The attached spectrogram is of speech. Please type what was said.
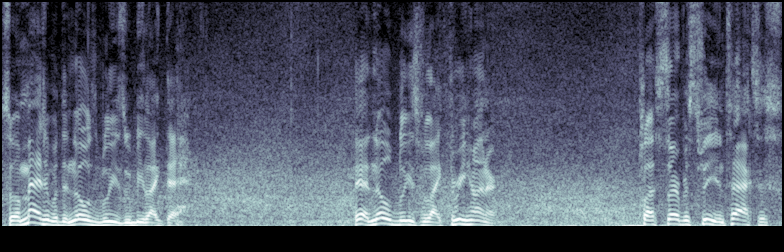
So imagine what the nosebleeds would be like that. They had nosebleeds for like 300 plus service fee and taxes.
